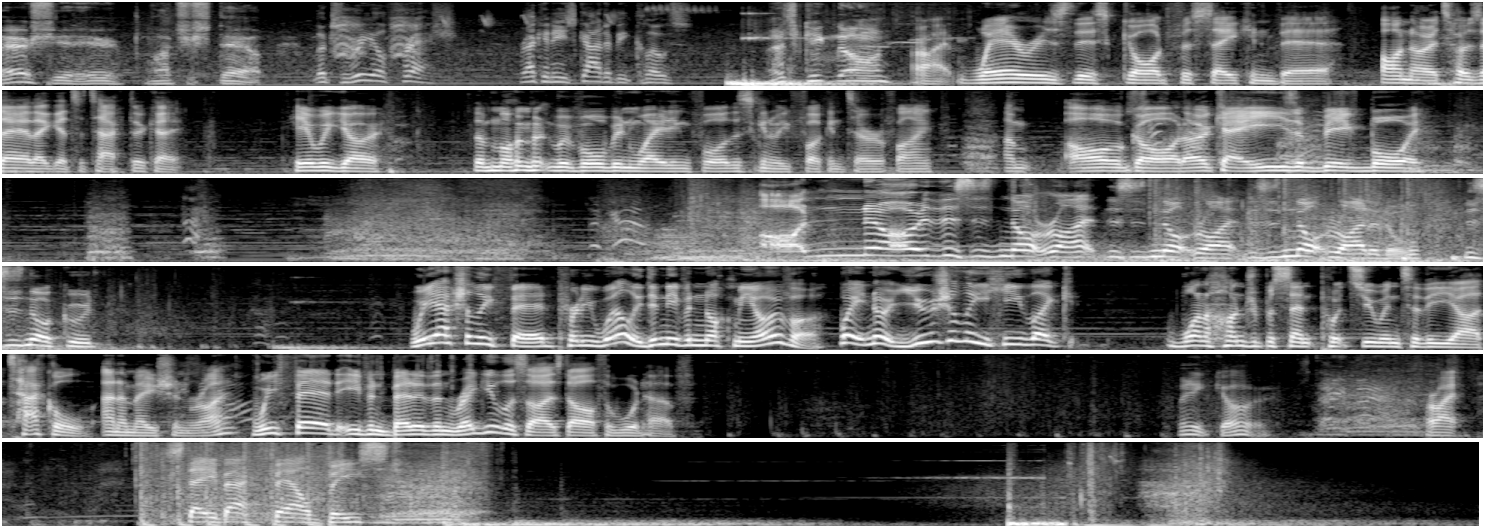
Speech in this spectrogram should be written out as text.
There's shit here. Watch your step. Looks real fresh. Reckon he's got to be close. Let's keep going. All right, where is this godforsaken bear? Oh no, it's Hosea that gets attacked. Okay. Here we go. The moment we've all been waiting for. This is going to be fucking terrifying. I'm... Oh god, okay, he's a big boy. Oh no, this is not right. This is not right. This is not right at all. This is not good. We actually fared pretty well. He didn't even knock me over. Wait, no, usually he like 100% puts you into the uh, tackle animation, right? We fared even better than regular sized Arthur would have. Where'd he go? All right. Stay back, foul beast.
